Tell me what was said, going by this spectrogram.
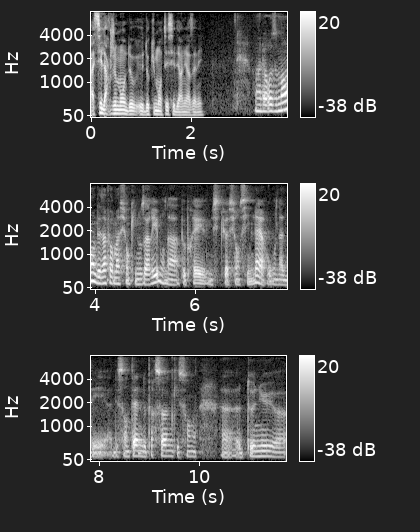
assez largement documentées ces dernières années. Malheureusement, des informations qui nous arrivent, on a à peu près une situation similaire où on a des centaines de personnes qui sont euh, tenus euh,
